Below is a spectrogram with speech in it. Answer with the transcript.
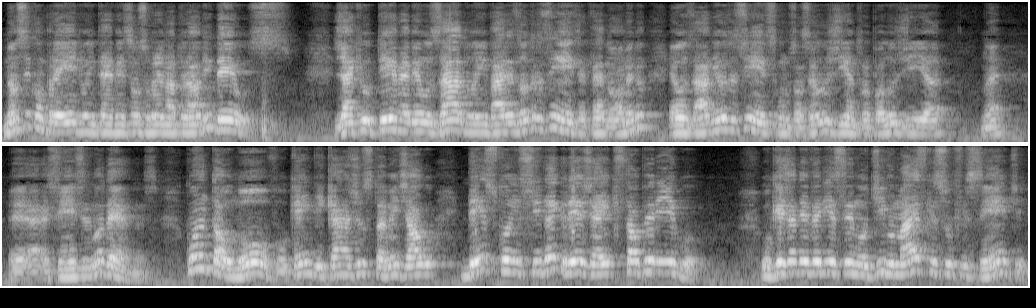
não se compreende uma intervenção sobrenatural de Deus, já que o termo é bem usado em várias outras ciências. Fenômeno é usado em outras ciências, como sociologia, antropologia, né? É, ciências modernas. Quanto ao novo, quer indicar justamente algo desconhecido à igreja, aí que está o perigo. O que já deveria ser motivo mais que suficiente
